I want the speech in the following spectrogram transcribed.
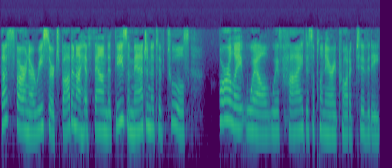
Thus far in our research, Bob and I have found that these imaginative tools correlate well with high disciplinary productivity,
